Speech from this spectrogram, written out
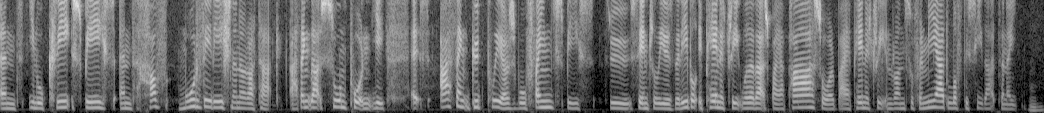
and you know create space and have more variation in our attack. I think that's so important. You, it's I think good players will find space through central areas. They're able to penetrate, whether that's by a pass or by a penetrating run. So for me, I'd love to see that tonight. Mm.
